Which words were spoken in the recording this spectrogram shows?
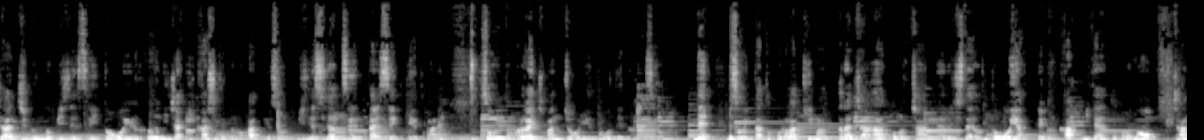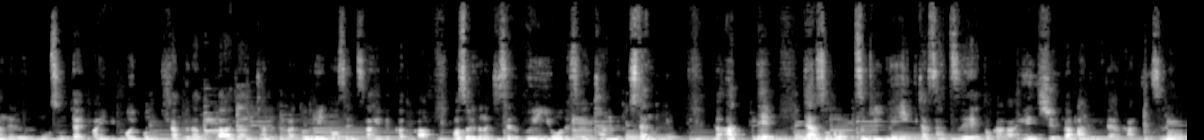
じゃあ自分のビジネスにどういう風にじゃあ活かしていくのかっていう、そのビジネスでは全体設計とかね。そういうところが一番上流工程なんですよ。で、そういったところが決まったら、じゃあ、このチャンネル自体をどうやっていくか、みたいなところの、チャンネルの、その、じゃあ、一歩一歩の企画だとか、じゃあ、チャンネルからどういうふうに動線つなげていくかとか、まあ、そういうふうな実際の運用ですよね。チャンネル自体の運用があって、じゃあ、その次に、じゃあ、撮影とかが、編集があるみたいな感じですよね。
